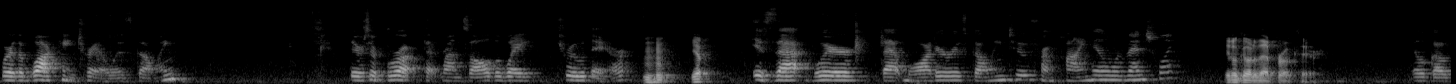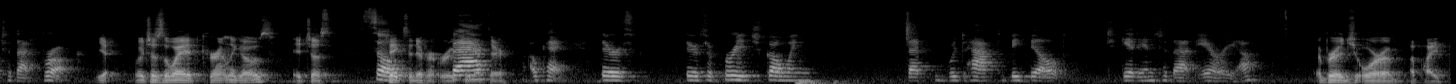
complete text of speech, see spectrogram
where the walking trail is going. There's a brook that runs all the way through there. mhm, yep, Is that where that water is going to from Pine Hill eventually? it'll go to that brook there. It'll go to that brook. Yeah, which is the way it currently goes. It just So takes a different route to get there. Okay, there's, there's a bridge going that would have to be built to get into that area. A bridge or a, a pipe,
